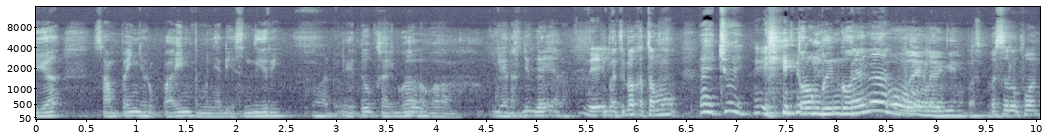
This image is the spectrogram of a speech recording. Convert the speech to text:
Dia sampai nyerupain temennya dia sendiri. Waduh. itu kayak gue wah gak enak juga ya. Di- tiba-tiba ketemu eh cuy tolong beliin gorengan. Oh, lagi. pas pas. Telepon.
